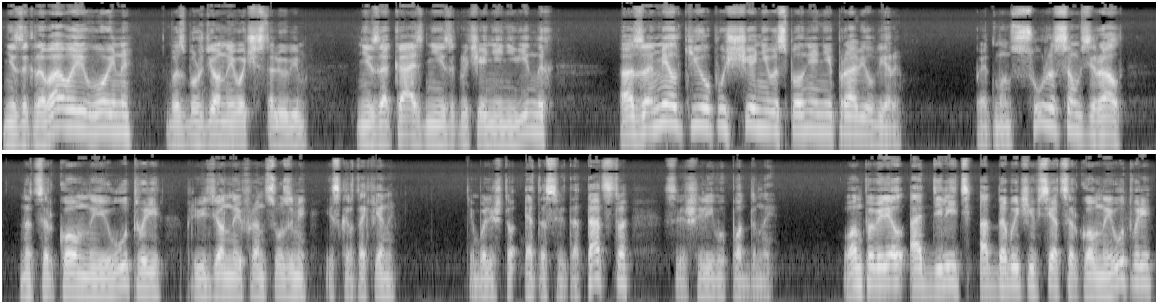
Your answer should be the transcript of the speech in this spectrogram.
не за кровавые войны, возбужденные его честолюбием, не за казни и заключение невинных, а за мелкие упущения в исполнении правил веры. Поэтому он с ужасом взирал на церковные утвари, привезенные французами из Картахены. Тем более, что это святотатство совершили его подданные. Он повелел отделить от добычи все церковные утвари,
